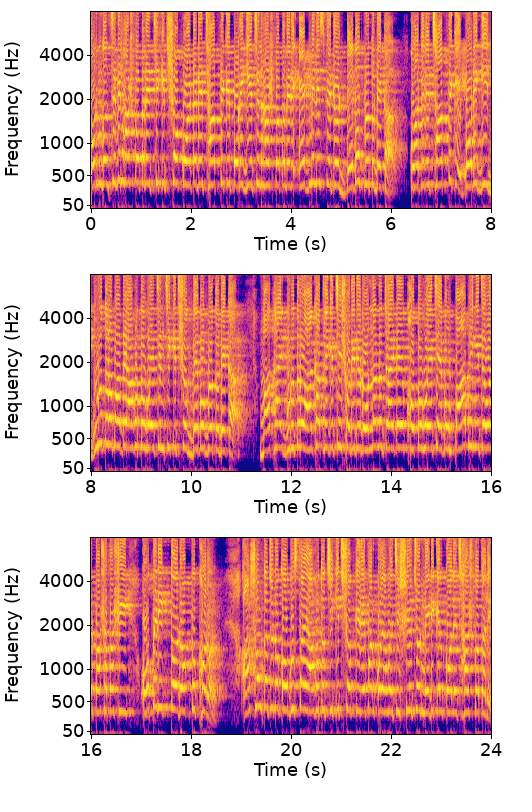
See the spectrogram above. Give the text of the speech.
করিমগঞ্জ সিভিল হাসপাতালের চিকিৎসক কোয়ার্টারের ছাদ থেকে পড়ে গিয়েছেন হাসপাতালের অ্যাডমিনিস্ট্রেটর দেবব্রত ডেকা। কোয়ার্টারের ছাদ থেকে পরে গিয়ে গুরুতরভাবে আহত হয়েছেন চিকিৎসক দেবব্রত ডেকা। মাথায় গুরুতর আঘাত লেগেছে, শরীরের অন্যান্য জায়গায় ক্ষত হয়েছে এবং পা ভেঙে যাওয়ার পাশাপাশি অতিরিক্ত রক্তক্ষরণ। আশঙ্কাজনক অবস্থায় আহত চিকিৎসককে রেফার করা হয়েছে শিলচর মেডিকেল কলেজ হাসপাতালে।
